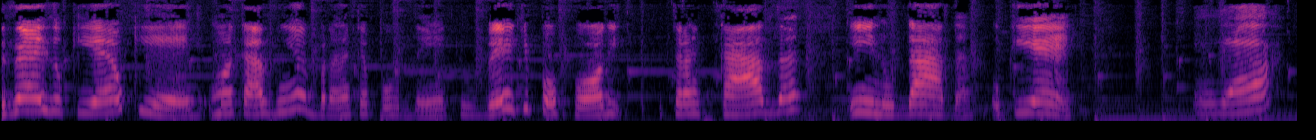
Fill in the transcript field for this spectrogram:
Moisés, o que é o que é? Uma casinha branca por dentro, verde por fora, e trancada e inundada. O que é? É?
